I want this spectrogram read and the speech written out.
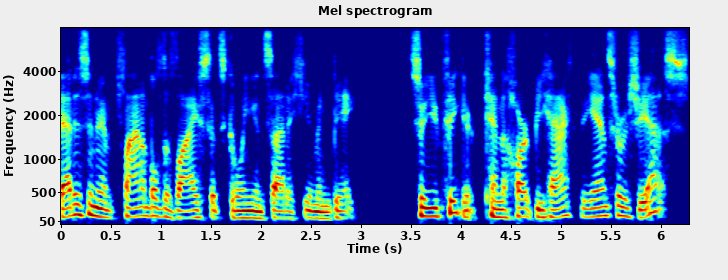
That is an implantable device that's going inside a human being. So you figure, can the heart be hacked? The answer is yes.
